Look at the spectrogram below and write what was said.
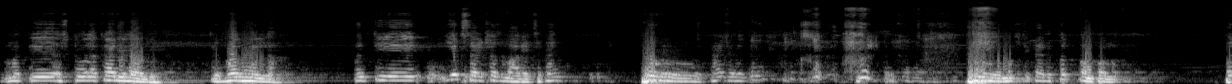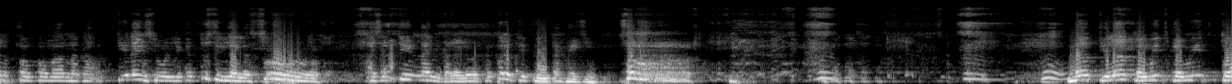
मग ते स्टोवला काढी लावली ते बर्नरला पण ते एक साईडलाच मारायचं काय? हो काय करायचं? मग ते काय परत पंप मग. परत पंप मारला का ती लाईन सोडली का दुसरी लाईन सोड. अशा तीन लाईन घालायच्या परत ती पिऊन टाकायची. मग तिला कमीत कमी तो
